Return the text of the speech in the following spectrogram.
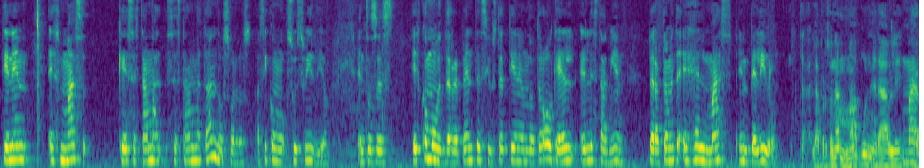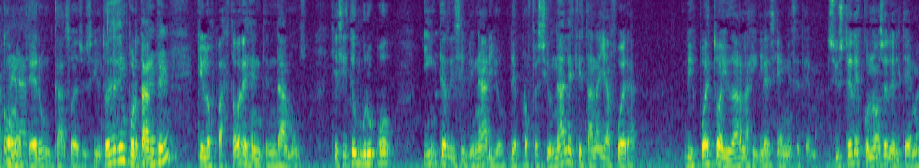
tienen es más que se están se están matando solos así como suicidio. Entonces es como de repente si usted tiene un doctor o que él él está bien pero actualmente es el más en peligro. La persona más vulnerable Más a cometer un caso de suicidio. Entonces es importante que los pastores entendamos que existe un grupo interdisciplinario de profesionales que están allá afuera dispuestos a ayudar a las iglesias en ese tema. Si usted desconoce del tema,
